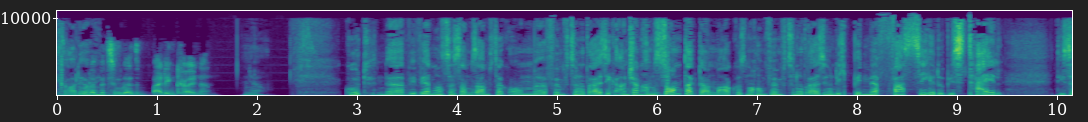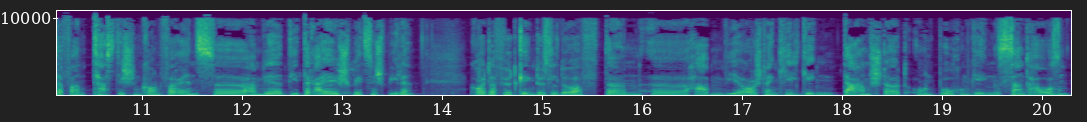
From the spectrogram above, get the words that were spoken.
Gerade Oder beziehungsweise bei den Kölnern. Ja. Gut, äh, wir werden uns das am Samstag um 15.30 Uhr anschauen. Am Sonntag dann, Markus, noch um 15.30 Uhr. Und ich bin mir fast sicher, du bist Teil dieser fantastischen Konferenz. Äh, haben wir die drei Spitzenspiele. Kräuter Fürth gegen Düsseldorf. Dann äh, haben wir Holstein Kiel gegen Darmstadt und Bochum gegen Sandhausen.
